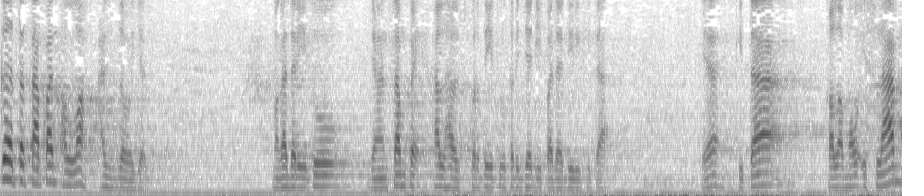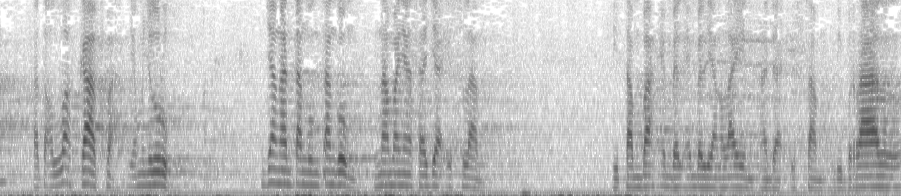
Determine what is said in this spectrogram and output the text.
ketetapan Allah azza wajalla maka dari itu jangan sampai hal-hal seperti itu terjadi pada diri kita. Ya, kita Kalau mau Islam, kata Allah kafah yang menyeluruh. Jangan tanggung-tanggung, namanya saja Islam. Ditambah embel-embel yang lain, ada Islam liberal,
